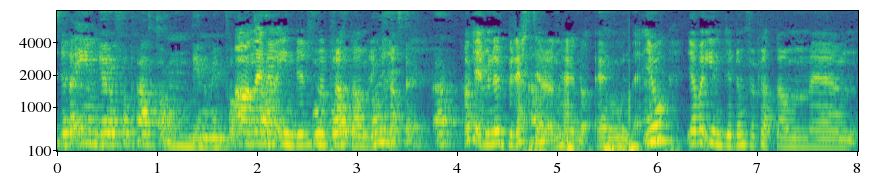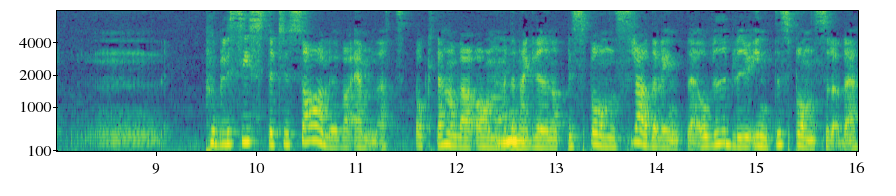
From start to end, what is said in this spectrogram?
Du var inbjuden för att prata om din och min podd. Ja, nej, jag var inbjuden för att Och- prata om och- reklam. Ja. Okej, men nu berättar jag den här ändå. Jo, jag var inbjuden för att prata om eh, publicister till salu var ämnet. Och det handlar om Mm. den här grejen att bli sponsrad eller inte. Och vi blir ju inte sponsrade.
